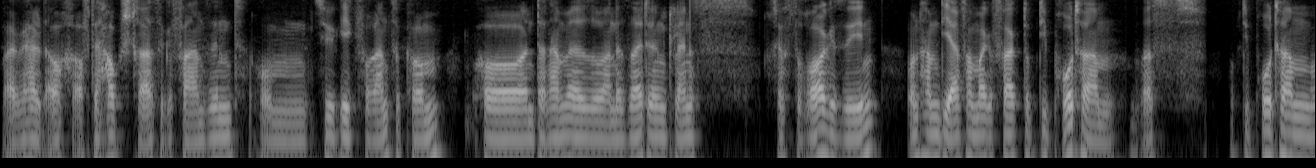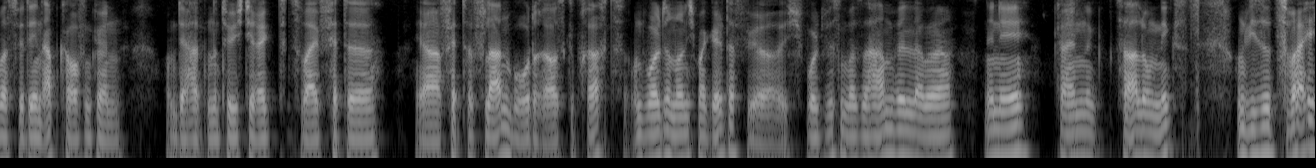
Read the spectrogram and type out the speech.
weil wir halt auch auf der Hauptstraße gefahren sind, um zügig voranzukommen. Und dann haben wir so an der Seite ein kleines Restaurant gesehen und haben die einfach mal gefragt, ob die Brot haben, was, ob die Brot haben, was wir denen abkaufen können. Und der hat natürlich direkt zwei fette, ja, fette Fladenbrote rausgebracht und wollte noch nicht mal Geld dafür. Ich wollte wissen, was er haben will, aber nee, nee, keine Zahlung, nix. Und wie so zwei,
